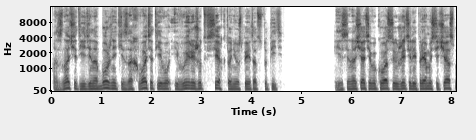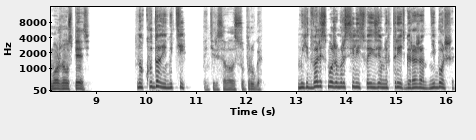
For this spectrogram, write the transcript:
а значит, единобожники захватят его и вырежут всех, кто не успеет отступить. Если начать эвакуацию жителей прямо сейчас, можно успеть. «Но куда им идти?» — поинтересовалась супруга. Мы едва ли сможем расселить в своих землях треть горожан, не больше.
